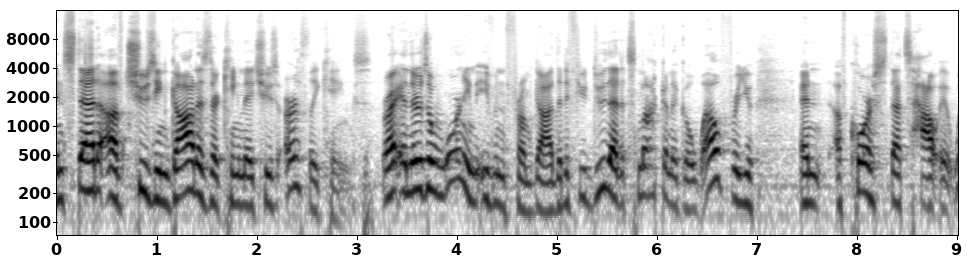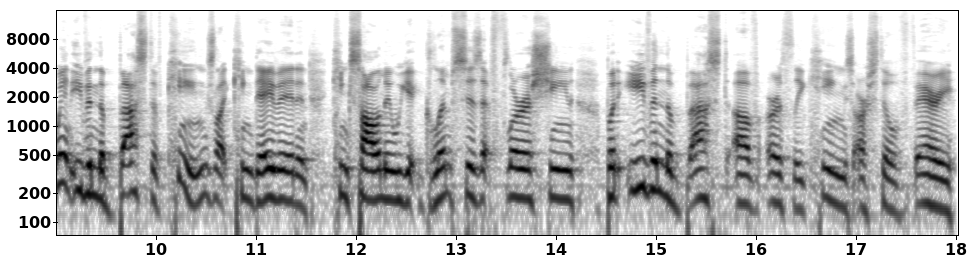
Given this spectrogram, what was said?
instead of choosing God as their king, they choose earthly kings, right? And there's a warning even from God that if you do that, it's not going to go well for you. And of course, that's how it went. Even the best of kings, like King David and King Solomon, we get glimpses at flourishing. But even the best of earthly kings are still very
